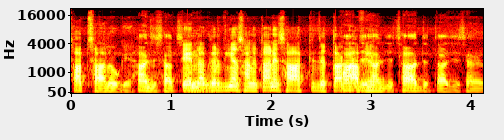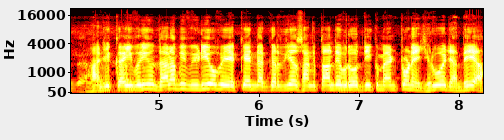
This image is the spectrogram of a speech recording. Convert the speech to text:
7 ਸਾਲ ਹੋ ਗਿਆ ਹਾਂਜੀ 7 ਤੇ ਸਾਲ ਨਗਰ ਦੀਆਂ ਸੰਗਤਾਂ ਨੇ ਸਾਥ ਤੇ ਦਿੱਤਾ ਹਾਂਜੀ ਕਾਫੀ? ਹਾਂਜੀ ਸਾਥ ਦਿੱਤਾ ਜੀ ਸੰਗਤ। ਹਾਂਜੀ ਕਈ ਵਾਰੀ ਹੁੰਦਾ ਨਾ ਵੀ ਵੀਡੀਓ ਵੇਖ ਕੇ ਨਗਰ ਦੀਆਂ ਸੰਗਤਾਂ ਦੇ ਵਿਰੋਧੀ ਕਮੈਂਟ ਹੋਣੇ ਸ਼ੁਰੂ ਹੋ ਜਾਂਦੇ ਆ।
